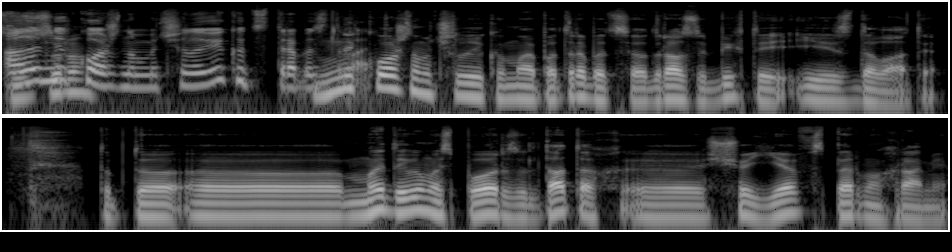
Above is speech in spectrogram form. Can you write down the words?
Але не кожному чоловіку це треба здавати. Не кожному чоловіку має потреба це одразу бігти і здавати. Тобто е, ми дивимося по результатах, е, що є в спермограмі.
